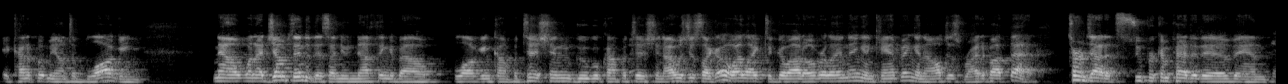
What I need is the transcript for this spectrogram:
it kind of put me onto blogging. Now, when I jumped into this, I knew nothing about blogging competition, Google competition. I was just like, oh, I like to go out overlanding and camping and I'll just write about that. Turns out it's super competitive and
